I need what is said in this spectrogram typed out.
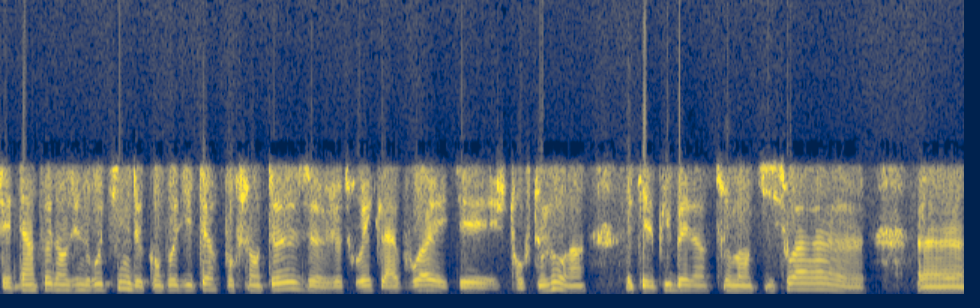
j'étais un peu dans une routine de compositeur pour chanteuse. Je trouvais que la voix était, je trouve toujours, hein, était le plus bel instrument qui soit. Euh, euh,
